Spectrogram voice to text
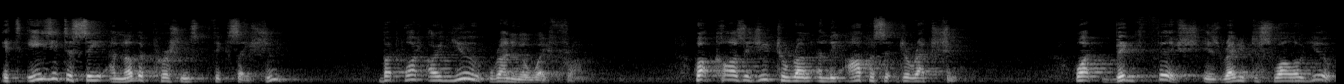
It's easy to see another person's fixation, but what are you running away from? What causes you to run in the opposite direction? What big fish is ready to swallow you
